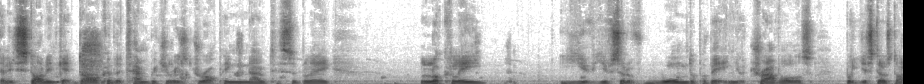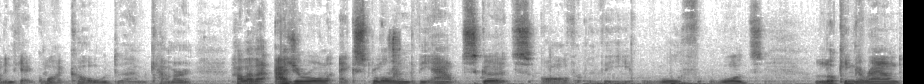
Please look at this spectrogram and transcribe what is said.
and it's starting to get darker. The temperature is dropping noticeably. Luckily, you've you've sort of warmed up a bit in your travels, but you're still starting to get quite cold, um, Cameron. However, as you're all exploring the outskirts of the Wolf Woods, looking around,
